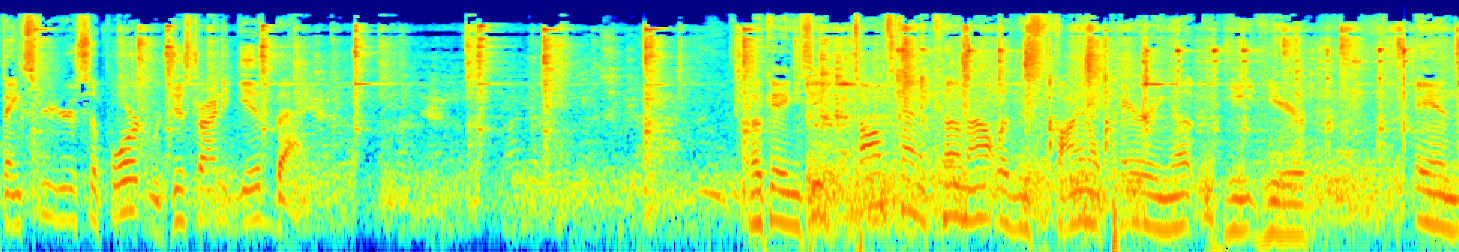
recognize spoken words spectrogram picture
Thanks for your support. We're just trying to give back. Okay, you see, Tom's kind of come out with his final pairing up heat here. And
